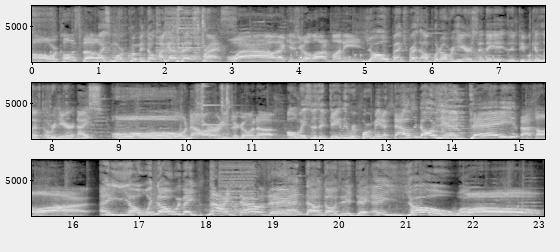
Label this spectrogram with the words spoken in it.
Oh, we're close though. I'll Buy some more equipment though. I got a bench press. Wow, that gives you a lot of money. Yo, bench press. I'll put it over here so they the people can lift over here. Nice. Oh, now our earnings are going up. Oh wait, so it's a daily report. We made a thousand dollars in a day. That's a lot. Hey yo, what? No, we made Nine thousand. ten thousand dollars in a day. Hey yo. Whoa.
